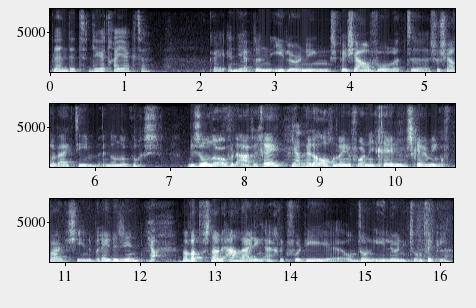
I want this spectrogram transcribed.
blended leertrajecten. Oké, en je hebt een e-learning speciaal voor het eh, sociale wijkteam. En dan ook nog eens bijzonder over de AVG. Ja, hè, de. Algemene Verordening Gegevensbescherming of privacy in de brede zin. Ja. Maar wat was nou de aanleiding eigenlijk voor die, eh, om zo'n e-learning te ontwikkelen?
